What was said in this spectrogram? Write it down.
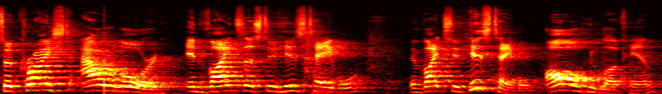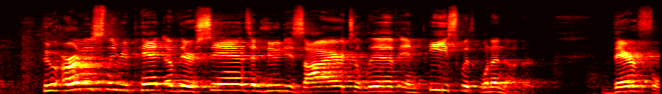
So Christ our Lord invites us to his table, invites to his table all who love him who earnestly repent of their sins and who desire to live in peace with one another. Therefore,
